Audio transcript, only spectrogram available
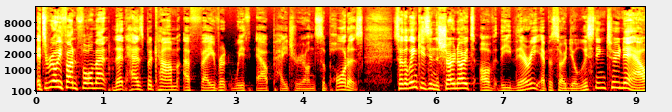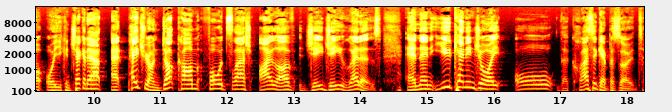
It's a really fun format that has become a favorite with our Patreon supporters. So the link is in the show notes of the very episode you're listening to now, or you can check it out at patreon.com forward slash I love GG letters. And then you can enjoy all the classic episodes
